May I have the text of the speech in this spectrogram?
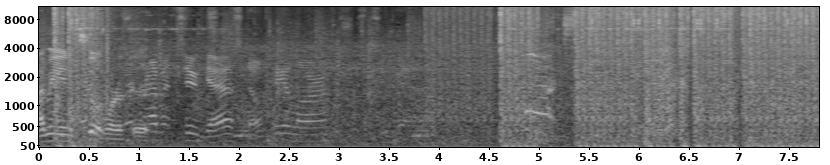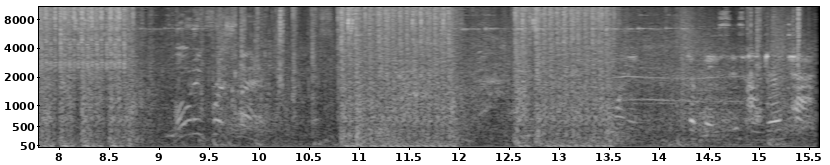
I mean, it's still worth We're it. grabbing two gas. Don't be alarmed. This is two gas. Loading fresh mag. Warning. The base is under attack.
